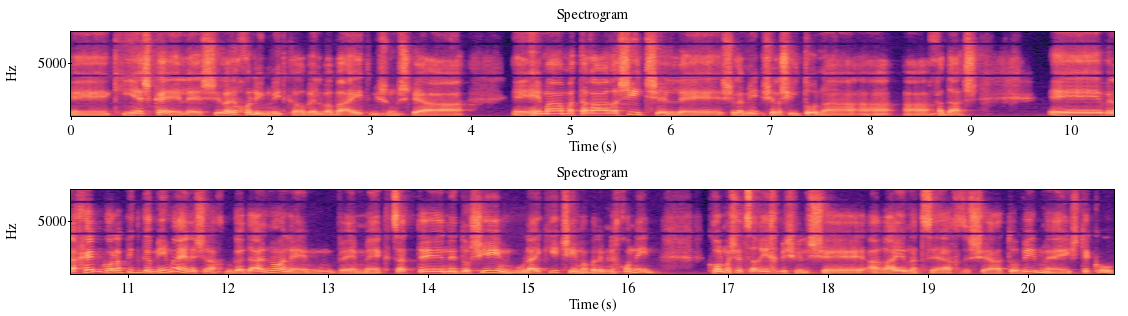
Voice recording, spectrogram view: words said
אה, כי יש כאלה שלא יכולים להתקרבל בבית, משום שהם אה, המטרה הראשית של, של, של השלטון החדש. ולכן כל הפתגמים האלה שאנחנו גדלנו עליהם, והם קצת נדושים, ואולי קיצ'ים, אבל הם נכונים. כל מה שצריך בשביל שהרע ינצח זה שהטובים אה, ישתקו.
